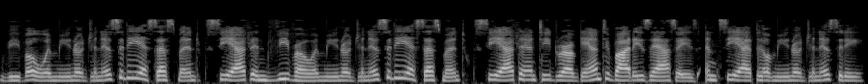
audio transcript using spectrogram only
vivo immunogenicity assessment, SIAT in vivo immunogenicity assessment, SIAT anti-drug antibodies assays, and SIAT immunogenicity.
